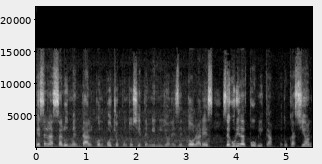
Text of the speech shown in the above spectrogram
es en la salud mental, con 8.7 mil millones de dólares, seguridad pública, educación,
